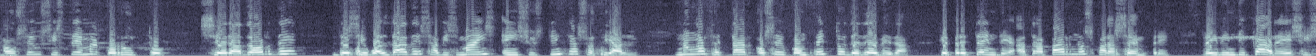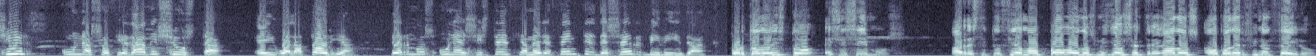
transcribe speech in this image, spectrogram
ao seu sistema corrupto, xerador de desigualdades abismais e injusticia social, non aceptar o seu concepto de débeda, que pretende atraparnos para sempre, reivindicar e exixir unha sociedade xusta e igualatoria, termos unha existencia merecente de ser vivida. Por todo isto, exiximos a restitución ao povo dos millóns entregados ao poder financeiro,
